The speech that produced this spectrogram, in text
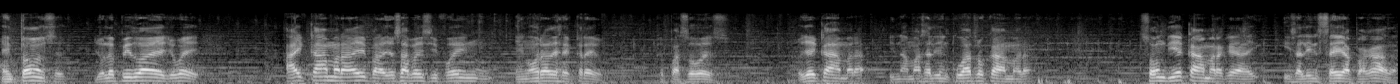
Entonces, yo le pido a ellos, ve, hay cámara ahí para yo saber si fue en, hora de recreo que pasó eso. Oye, hay cámara y nada más salían cuatro cámaras, son diez cámaras que hay y salían seis apagadas,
